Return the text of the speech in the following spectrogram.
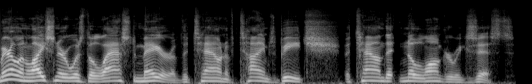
Marilyn Leistner was the last mayor of the town of Times Beach, a town that no longer exists.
